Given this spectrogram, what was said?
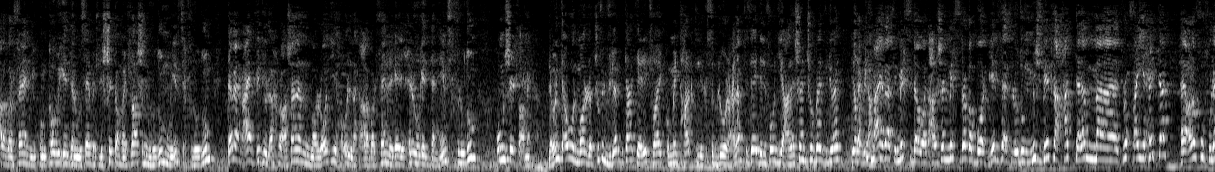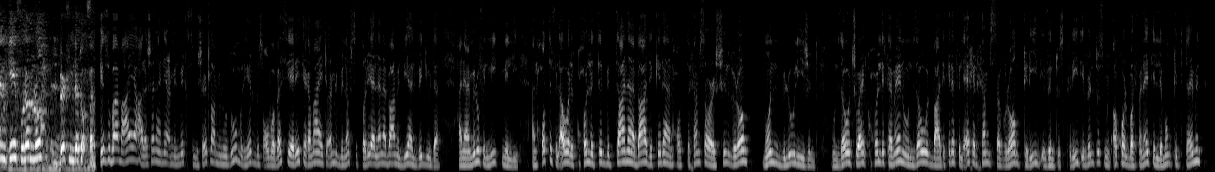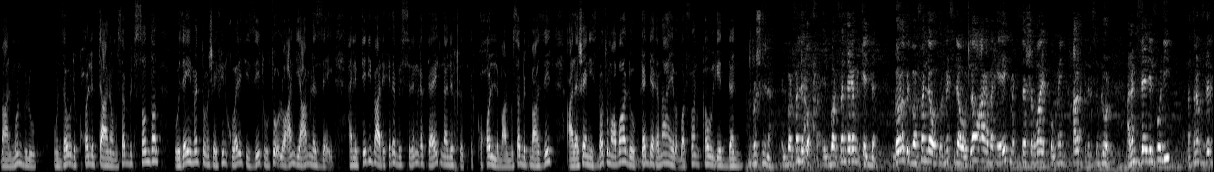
على برفان يكون قوي جدا وثابت للشتاء وما يطلعش من الهدوم ويمسك في الهدوم. تابع معايا الفيديو لاخره عشان المرة دي هقول لك على برفان رجالي حلو جدا هيمسك في الهدوم ومش هيطلع منها. لو أنت أول مرة تشوف الفيديوهات بتاعتي يا ريت like comment حركة ال explore. علامة الزائد اللي فوق دي علشان تشوف باقي الفيديوهات. يلا بينا. معايا بقى في ال mix دوت علشان ال mix ده جبار بيلزق في الهدوم مش بيطلع حتى لما تروح في أي حتة. هيعرفوا فلان جه فلان راح ال perfume ده تحفة. ركزوا بقى معايا علشان هنعمل mix مش هيطلع من الهدوم غير بصعوبة. بس يا ريت يا جماعة يتعمل بنفس الطريقة اللي أنا بعمل بيها الفيديو ده. هنعمله في ال 100 مللي. هنحط في الأول الكحول الطبي بتاعنا بعد كده هنحط 25 جرام Mont Blanc Legend. ونزود شوية كحول كمان ونزود بعد كده في الآخر 5 جرام Creed Aventus. Creed Aventus من أقوى البرفانات اللي ممكن تتعمل مع ال Mont Blanc. ونزود الكحول بتاعنا ومثبت الصندل. وزي ما أنتم شايفين quality الزيت وتقله عندي عاملة إزاي. هنبتدي بعد كده بالسرنجه بتاعتنا نخلط الكحول مع المثبت مع الزيت علشان يثبتوا مع بعض وبجد يا جماعة هيبقى برفان قوي جدا. هنا البرفان ده تحفة. البرفان ده جامد جدا. جرب البرفان دوت وال mix دوت. لو عجبك يا ريت ما تنساش ال like comment حركة ال explore. علامة الزائد اللي فوق دي بس أنا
